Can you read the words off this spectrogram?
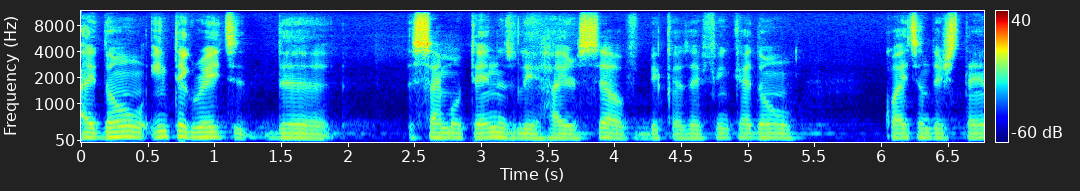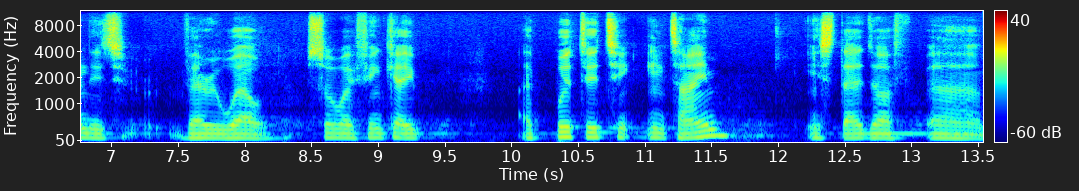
I don't integrate the simultaneously higher self because I think I don't quite understand it very well. So I think I I put it in time instead of uh,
